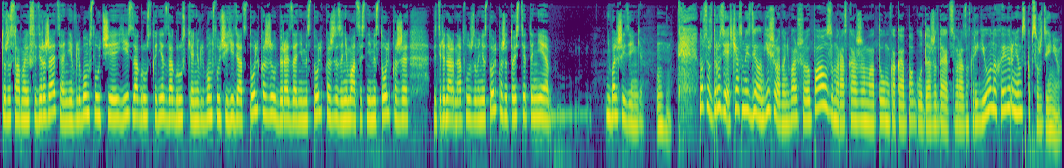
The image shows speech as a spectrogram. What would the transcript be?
то же самое их содержать, они в любом случае есть загрузка, нет загрузки, они в любом случае едят столько же, убирать за ними столько же, заниматься с ними столько же, ветеринарное обслуживание столько же, то есть это не небольшие деньги. Ну что ж, друзья, сейчас мы сделаем еще одну небольшую паузу. Мы расскажем о том, какая погода ожидается в разных регионах, и вернемся к обсуждению.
